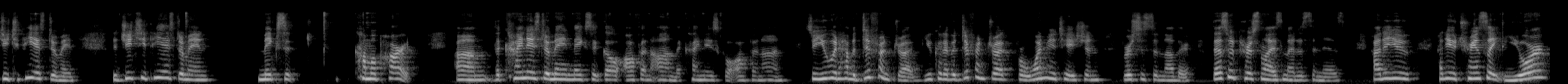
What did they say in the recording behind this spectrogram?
GTPase domain. The GTPase domain makes it come apart. Um, the kinase domain makes it go off and on, the kinase go off and on. So you would have a different drug. You could have a different drug for one mutation versus another. That's what personalized medicine is. How do you how do you translate your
